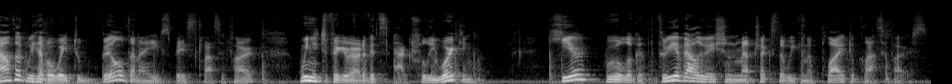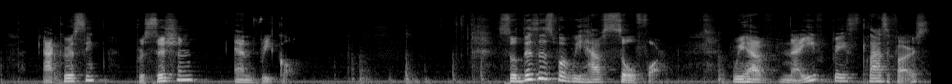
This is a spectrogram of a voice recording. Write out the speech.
Now that we have a way to build a naive Bayes classifier, we need to figure out if it's actually working. Here, we will look at three evaluation metrics that we can apply to classifiers. Accuracy, precision, and recall. So this is what we have so far. We have naive-Bayes classifiers,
